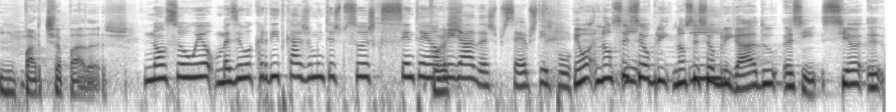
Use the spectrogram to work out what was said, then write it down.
Um par de chapadas. Não sou eu, mas eu acredito que haja muitas pessoas que se sentem Pois. obrigadas, percebes? Tipo, Eu não sei, E- se, é obri- não sei se é e- obrigado, assim, se é, eh,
